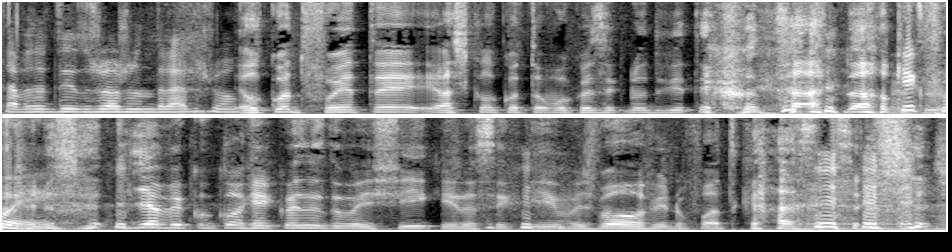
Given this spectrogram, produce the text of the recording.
Estavas a dizer do Jorge Andrade, João? Ele quando foi até, acho que ele contou uma coisa que não devia ter contado. O que é que foi? Tinha a ver com qualquer coisa do Benfica e não sei o quê, mas vou ouvir no podcast. Espero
